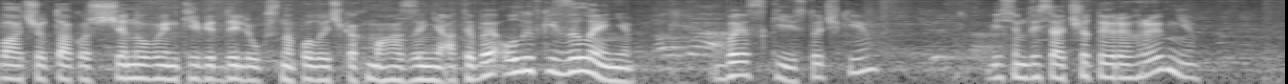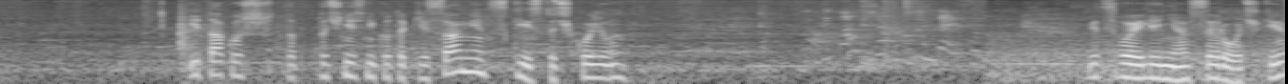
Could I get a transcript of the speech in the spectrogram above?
Бачу також ще новинки від Deluxe на поличках в магазині АТБ. Оливки зелені без кісточки. 84 гривні. І також та- точнісінько такі самі з кісточкою. Від своєї лінії сирочки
